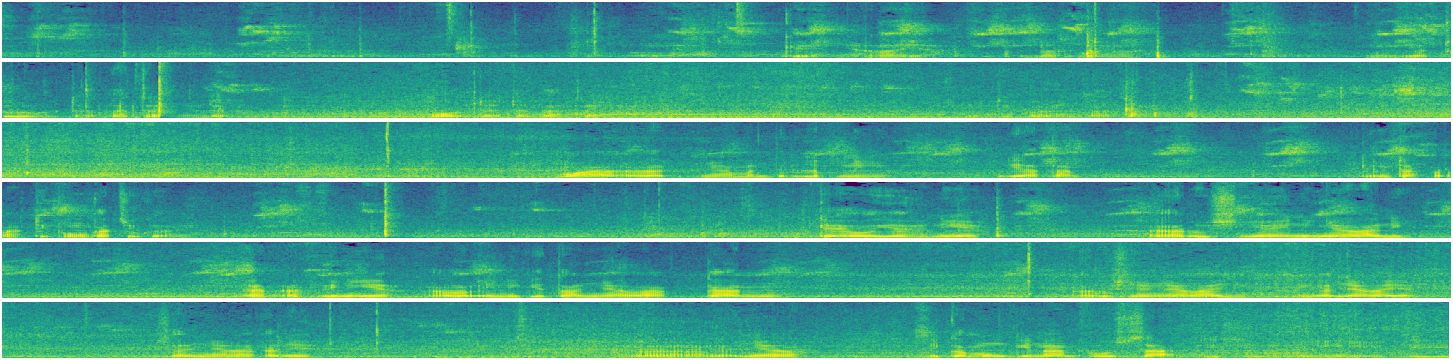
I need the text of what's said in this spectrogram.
Oke nyala ya. Benar nyala. Ini lihat dulu ada baterainya enggak oh udah ada baterai sudah dipakai baterai. Wah lednya mendelep nih kelihatan mungkin udah pernah dibongkar juga nih. Oke oh ya ini ya. Harusnya ini nyala nih. RF ini ya kalau ini kita nyalakan harusnya nyala ini. Ini nggak nyala ya? Saya nyalakan ya. Nah, nggak nyala. Ini kemungkinan rusak di sini di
